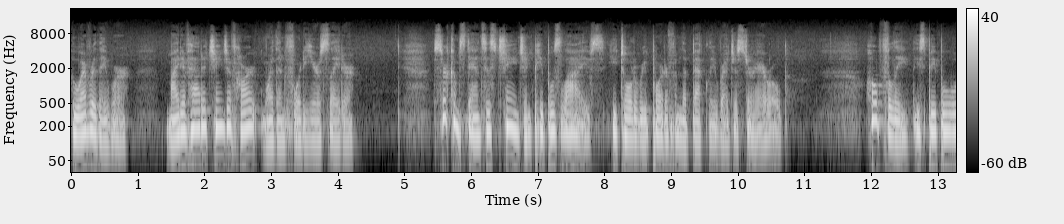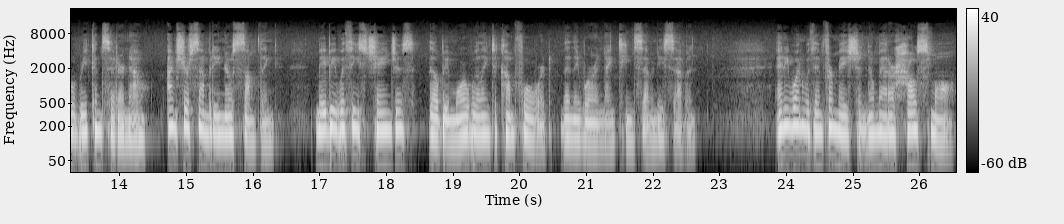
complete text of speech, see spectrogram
whoever they were, might have had a change of heart more than 40 years later. Circumstances change in people's lives, he told a reporter from the Beckley Register Herald. Hopefully, these people will reconsider now. I'm sure somebody knows something. Maybe with these changes, they'll be more willing to come forward than they were in 1977. Anyone with information, no matter how small,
